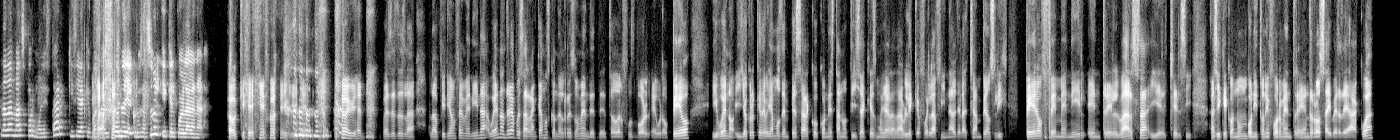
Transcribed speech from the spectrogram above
nada más por molestar, quisiera que pasara el Puebla y el Cruz Azul y que el Puebla ganara. Ok, muy bien. Pues esa es la, opinión femenina. Bueno, Andrea, pues arrancamos con el resumen de, todo el fútbol europeo. Y bueno, y yo creo que deberíamos de empezar con, esta noticia que es muy agradable, que fue la final de la Champions League, pero femenil entre el Barça y el Chelsea. Así que con un bonito uniforme entre en rosa y verde aqua,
